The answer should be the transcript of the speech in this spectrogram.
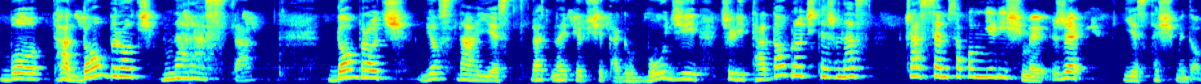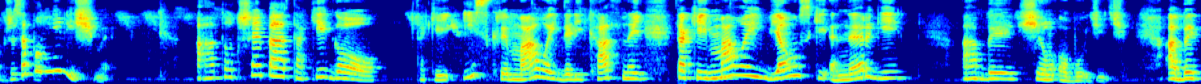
bo ta dobroć narasta. Dobroć, wiosna jest, na- najpierw się tak budzi, czyli ta dobroć też w nas czasem zapomnieliśmy, że jesteśmy dobrzy, zapomnieliśmy. A to trzeba takiego, takiej iskry małej, delikatnej, takiej małej wiązki energii, aby się obudzić, aby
